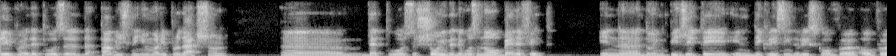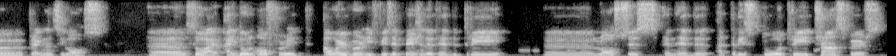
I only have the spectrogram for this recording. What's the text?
paper that was uh, published in Human Reproduction um, that was showing that there was no benefit in uh, doing PGT in decreasing the risk of, uh, of uh, pregnancy loss. Uh, so I, I don't offer it. However, if it's a patient that had three uh, losses and had at least two or three transfers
